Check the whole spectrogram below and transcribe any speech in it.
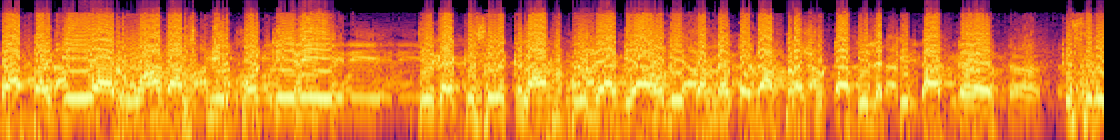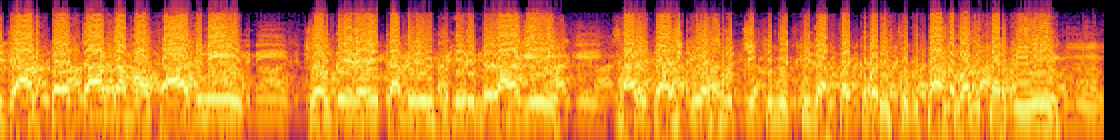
ਰੱਬ ਵਰਗੇ ਆ, ਰੂਹਾਂ ਦਾ ਅਸਕੀਰ ਪਹੁੰਚੇ ਨੇ। ਜੇਕਰ ਕਿਸੇ ਦੇ ਖਿਲਾਫ ਬੋਲਿਆ ਗਿਆ ਹੋਵੇ ਤਾਂ ਮੈਂ ਤੁਹਾਡਾ ਆਪਣਾ ਛੋਟਾ ਵੀ ਲੱਕੀ ਟੱਟ ਕਿਸੇ ਵੀ ਜਾਣ ਪਹਿਚਾਣ ਦਾ ਮੁਹਤਾਜ ਨਹੀਂ। ਜਿਉਂਦੇ ਰਹੇ ਤਾਂ ਮੇਰੀ ਫਿਰ ਮਿਲਾਂਗੇ। ਸਾਰੇ ਰਾਸ਼ਟਰੀ ਸਮੁੱਚੀ ਕਮੇਟੀ ਦਾ ਆਪਾਂ ਇੱਕ ਵਾਰੀ ਫਿਰ ਧੰਨਵਾਦ ਕਰ ਦਈਏ।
